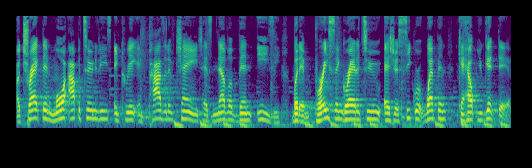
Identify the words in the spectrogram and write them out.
Attracting more opportunities and creating positive change has never been easy, but embracing gratitude as your secret weapon can help you get there.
